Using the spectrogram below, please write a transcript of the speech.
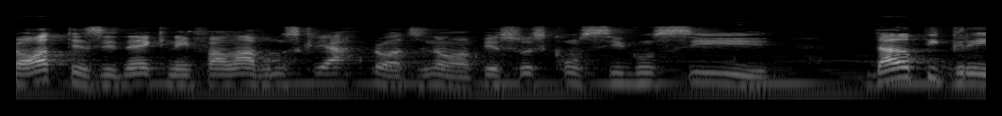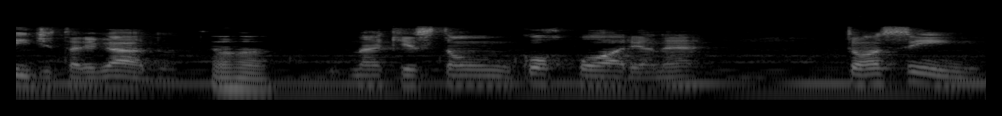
prótese, né? Que nem falar, ah, vamos criar prótese. Não, pessoas que consigam se dar upgrade, tá ligado? Aham. Na questão corpórea, né? Então, assim,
